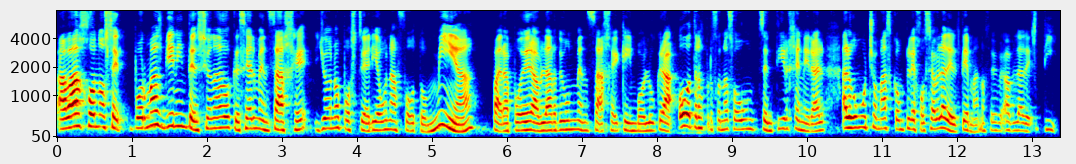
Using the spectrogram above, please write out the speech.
abajo, no sé, por más bien intencionado que sea el mensaje, yo no postearía una foto mía para poder hablar de un mensaje que involucra a otras personas o un sentir general, algo mucho más complejo. Se habla del tema, no se habla de ti,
